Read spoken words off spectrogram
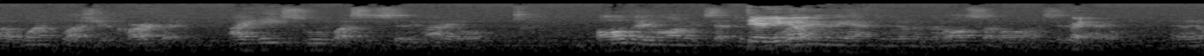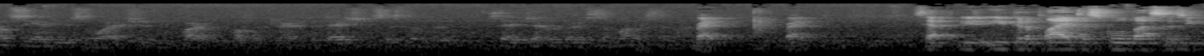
uh, one plus your car thing. I hate school buses sitting idle all day long except at There you go. one in the afternoon and then all summer long sitting Right. idle. And I don't see any reason why it shouldn't be part of the public transportation system that saves everybody some money somehow. Right, right. Except you, you could apply it to school buses. You,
